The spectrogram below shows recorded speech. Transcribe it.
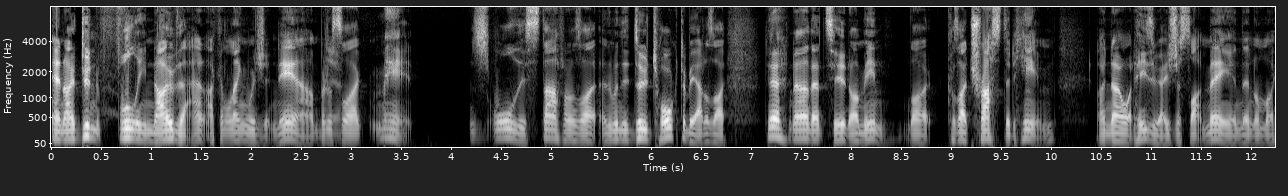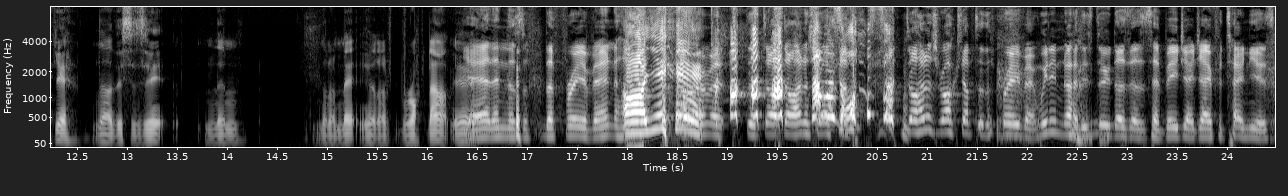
and I didn't fully know that. I can language it now, but it's like, man, it's all this stuff. And I was like, and when the dude talked about it, I was like, yeah, no, that's it. I'm in. Like, because I trusted him. I know what he's about. He's just like me. And then I'm like, yeah, no, this is it. And then, then I met, you know, rocked up. Yeah. Yeah. then there's the, the free event. Oh, yeah. I remember the Di- Dainis rocks was up. awesome. Dainis rocks up to the free event. We didn't know this dude does, as I said, BJJ for 10 years.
